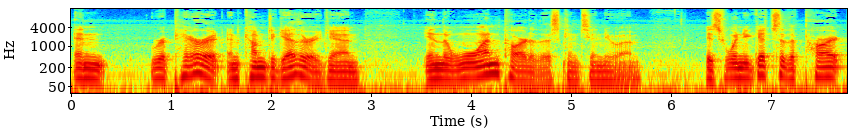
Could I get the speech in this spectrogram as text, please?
and repair it and come together again in the one part of this continuum. It's when you get to the part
